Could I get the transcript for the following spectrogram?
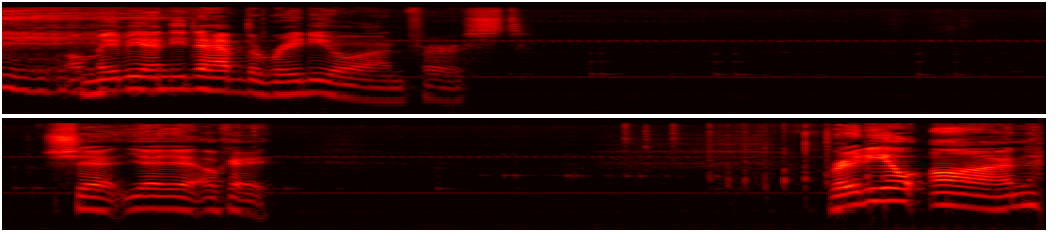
oh, maybe I need to have the radio on first. Shit, yeah, yeah, okay. Radio on.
